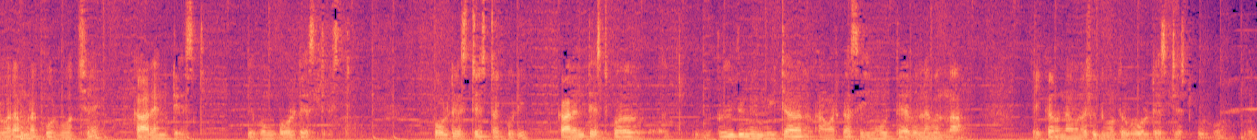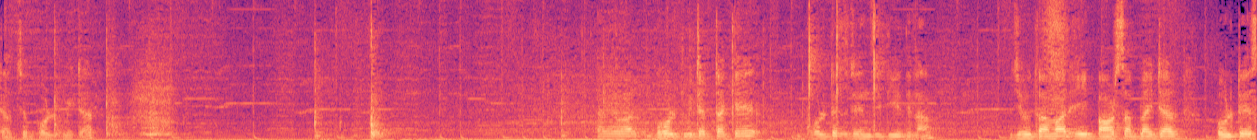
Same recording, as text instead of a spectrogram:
এবার আমরা করব হচ্ছে কারেন্ট টেস্ট এবং ভোল্টেজ টেস্ট ভোল্টেজ টেস্টটা করি। কারেন্ট টেস্ট করার প্রয়োজনীয় মিটার আমার কাছে এই মুহূর্তে অ্যাভেলেবেল না। এই কারণে আমরা শুধুমাত্র ভোল্টেজ টেস্ট করব। এটা হচ্ছে ভোল্ট মিটার আমি আমার ভোল্ট মিটারটাকে ভোল্টেজ রেঞ্জে দিয়ে দিলাম। যেহেতু আমার এই পাওয়ার সাপ্লাইটার voltage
